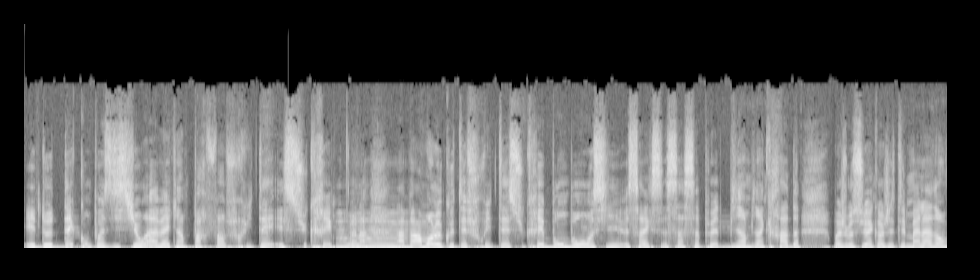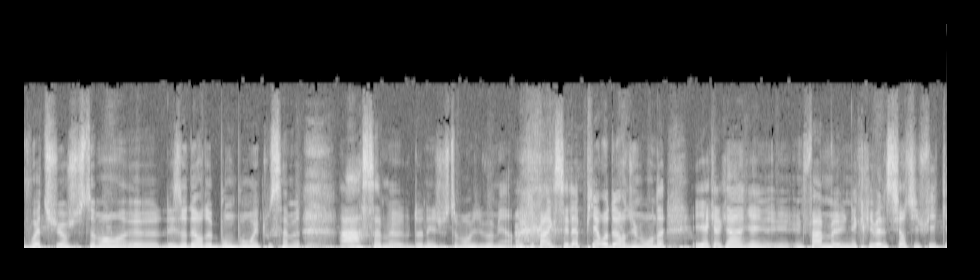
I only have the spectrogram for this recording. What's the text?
et de décomposition avec un parfum fruité et sucré. Voilà. Mmh. Apparemment, le côté fruité, sucré, bonbon aussi, c'est vrai que ça, ça peut être bien, bien crade. Moi, je me souviens quand j'étais malade en voiture, justement, euh, les odeurs de bonbons et tout, ça me, ah, ça me donnait justement envie de vomir. Donc, il paraît que c'est la pire odeur du monde. Et il y a quelqu'un, il y a une, une femme, une écrivaine scientifique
